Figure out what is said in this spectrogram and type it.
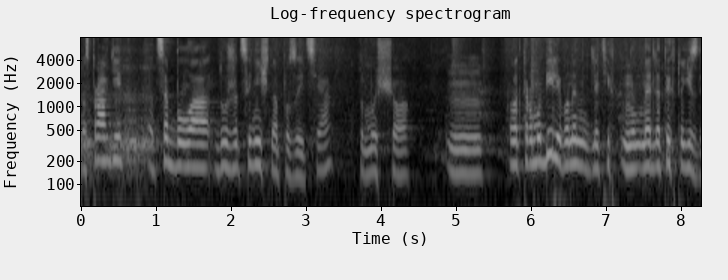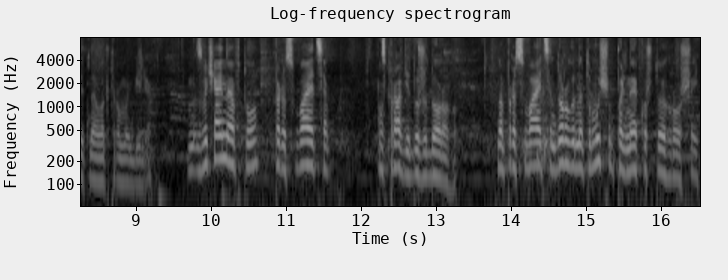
насправді це була дуже цинічна позиція, тому що м, електромобілі вони не для тих, не для тих, хто їздить на електромобілях. Звичайне авто пересувається насправді дуже дорого. Вона пересувається дорого не тому, що пальне коштує грошей.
